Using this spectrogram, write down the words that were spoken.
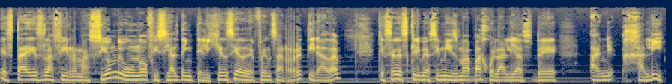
Esta es la afirmación de una oficial de inteligencia de defensa retirada que se describe a sí misma bajo el alias de Anjali.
